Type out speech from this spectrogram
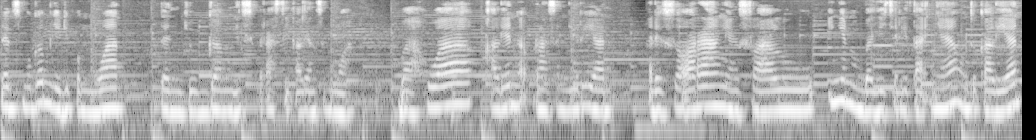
dan semoga menjadi penguat dan juga menginspirasi kalian semua bahwa kalian gak pernah sendirian. Ada seseorang yang selalu ingin membagi ceritanya untuk kalian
